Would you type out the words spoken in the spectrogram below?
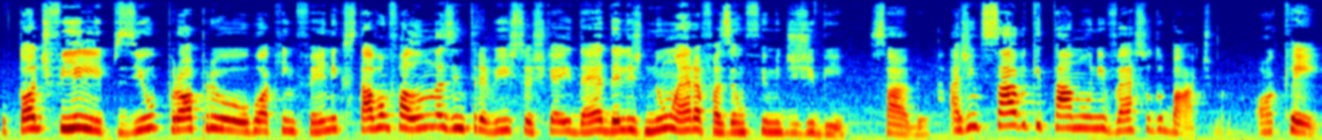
o Todd Phillips e o próprio Joaquim Fênix estavam falando nas entrevistas que a ideia deles não era fazer um filme de gibi, sabe? A gente sabe que tá no universo do Batman. Ok,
